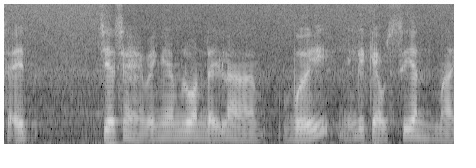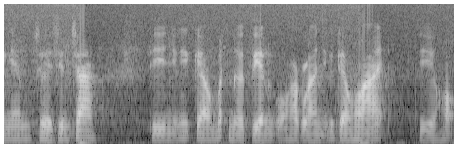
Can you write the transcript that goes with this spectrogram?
sẽ chia sẻ với anh em luôn đấy là với những cái kèo xiên mà anh em chơi trên trang thì những cái kèo mất nửa tiền của hoặc là những cái kèo hóa ấy, thì họ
